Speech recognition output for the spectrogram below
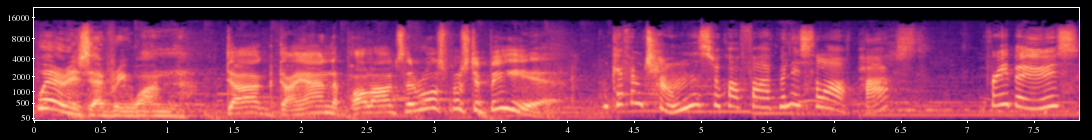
Where is everyone? Doug, Diane, the Pollards, they're all supposed to be here. Give him chance. We've got five minutes till half past. Free booze.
